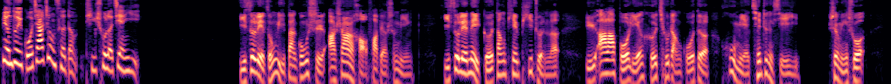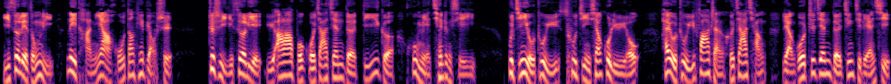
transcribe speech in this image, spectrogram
并对国家政策等提出了建议。以色列总理办公室二十二号发表声明，以色列内阁当天批准了与阿拉伯联合酋长国的互免签证协议。声明说。以色列总理内塔尼亚胡当天表示，这是以色列与阿拉伯国家间的第一个互免签证协议，不仅有助于促进相互旅游，还有助于发展和加强两国之间的经济联系。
